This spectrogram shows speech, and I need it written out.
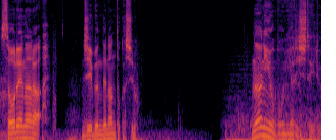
それなら自分で何とかしろ。何をぼんやりしている？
